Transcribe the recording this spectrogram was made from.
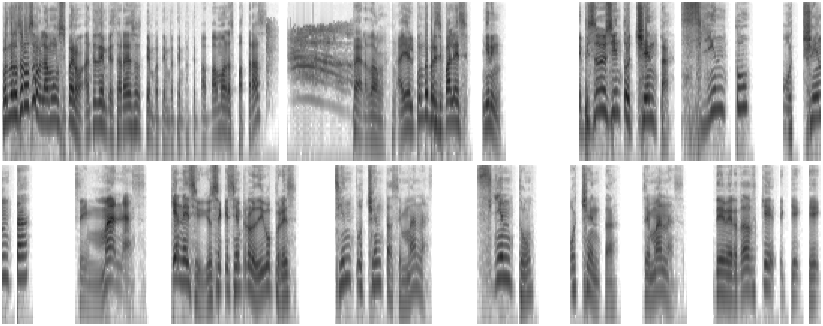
Cuando nosotros hablamos, bueno, antes de empezar eso, tiempo, tiempo, tiempo, tiempo vámonos para atrás. Perdón, ahí el punto principal es, miren, episodio 180, 180 semanas. Qué necio, yo sé que siempre lo digo, pero es 180 semanas. 180 semanas. De verdad que, que, que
